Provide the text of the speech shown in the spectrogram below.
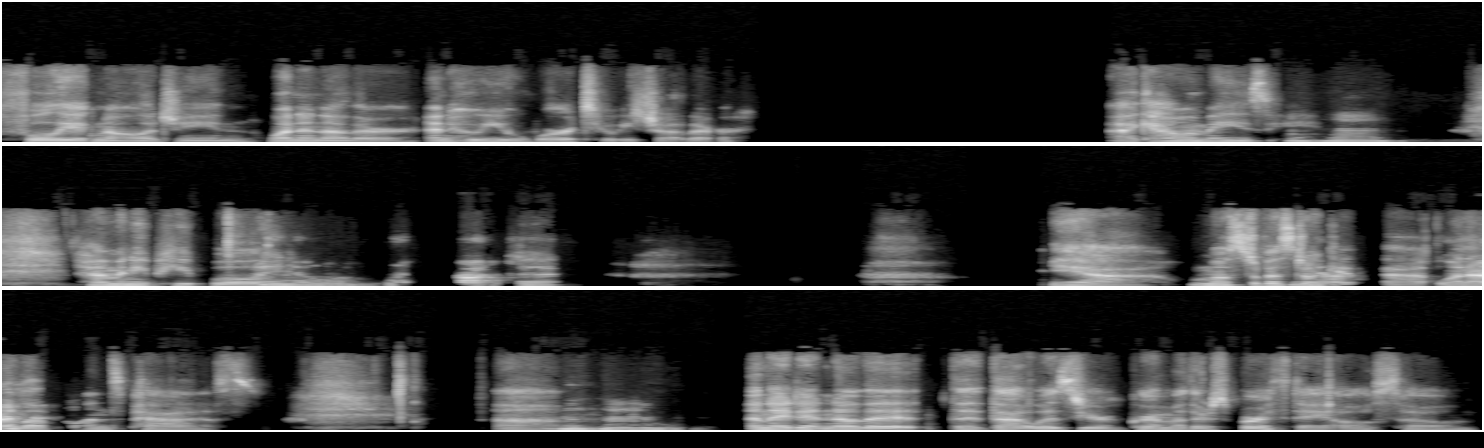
fully acknowledging one another and who you were to each other. Like how amazing. Mm-hmm. How many people I know got to Yeah, most of us don't yeah. get that when our loved ones pass. Um, mm-hmm. And I didn't know that, that that was your grandmother's birthday also.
